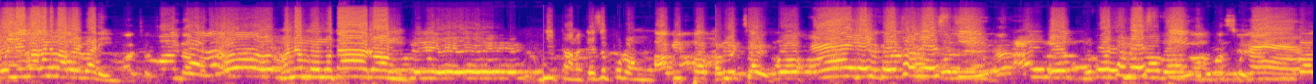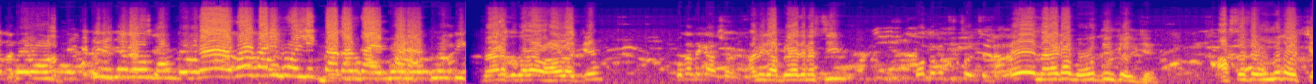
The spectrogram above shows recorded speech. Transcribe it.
মল্লিক বাগানে বাপের বাড়ি। নাম মমতা রং। কেশবপুর হ্যাঁ এই প্রথম এসেছি। এই প্রথম এসেছি। হ্যাঁ। আমার বাড়ি মল্লিক বাগান গায়েন পাড়া মেলাটা খুব দাদা ভালো লাগছে। কোথা থেকে আসেন আমি রাত আসছি। কত বছর চলছে? এই মেলাটা বহুত দিন চলছে। আস্তে আস্তে উন্নত হচ্ছে।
